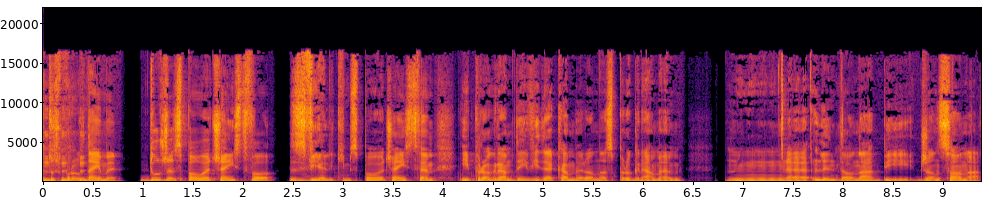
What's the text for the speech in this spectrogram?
Otóż porównajmy duże społeczeństwo z wielkim społeczeństwem i program Davida Camerona z programem mm, e, Lyndona B. Johnsona.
